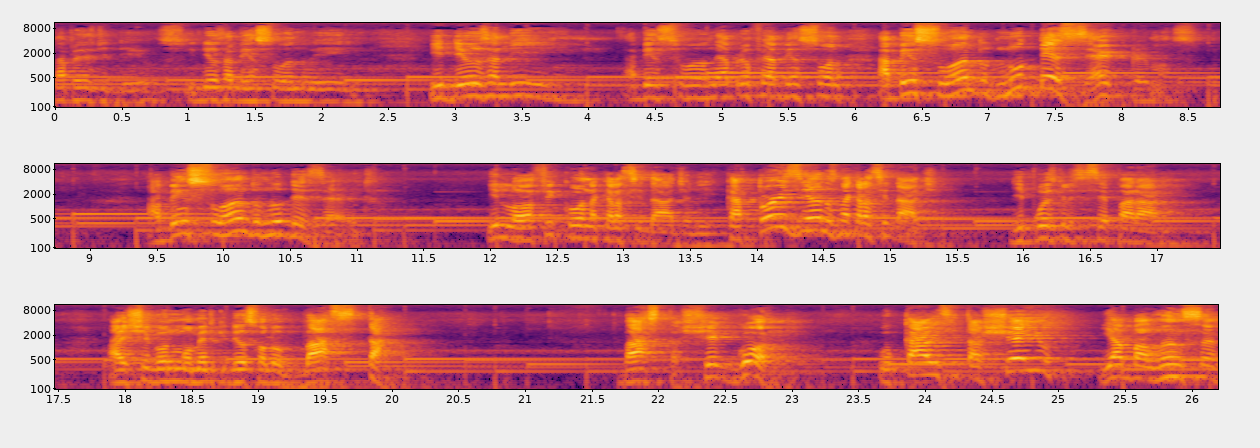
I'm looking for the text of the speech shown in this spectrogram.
na presença de Deus, e Deus abençoando ele, e Deus ali abençoando. Abraão foi abençoando, abençoando no deserto, irmãos. Abençoando no deserto. E Ló ficou naquela cidade ali, 14 anos naquela cidade, depois que eles se separaram. Aí chegou no momento que Deus falou: basta, basta, chegou. O cálice está cheio e a balança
